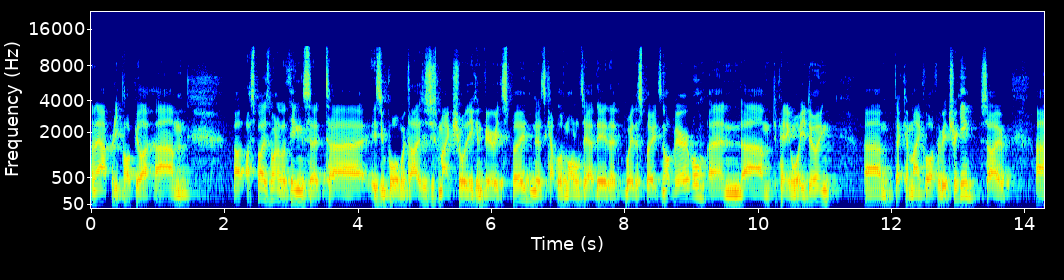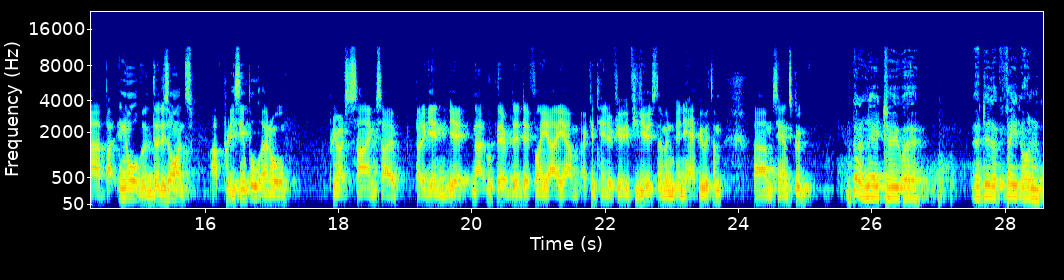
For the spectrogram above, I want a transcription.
and they are pretty popular. Um, I suppose one of the things that uh, is important with those is just make sure that you can vary the speed. And there's a couple of models out there that where the speed's not variable, and um, depending on what you're doing, um, that can make life a bit tricky. So, uh, but in all, the, the designs are pretty simple and all pretty much the same. So, but again, yeah, no, look, they're, they're definitely a, um, a contender if, you, if you've used them and, and you're happy with them. Um, sounds good. We've got a need to uh, uh, do the feet on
